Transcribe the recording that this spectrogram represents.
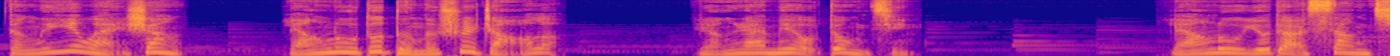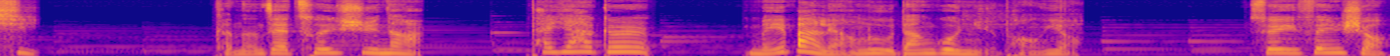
等了一晚上，梁璐都等得睡着了，仍然没有动静。梁璐有点丧气，可能在崔旭那儿，他压根儿没把梁璐当过女朋友，所以分手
